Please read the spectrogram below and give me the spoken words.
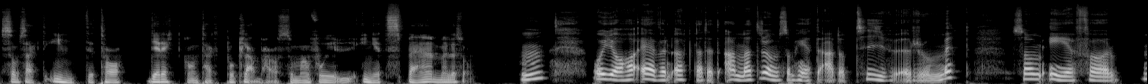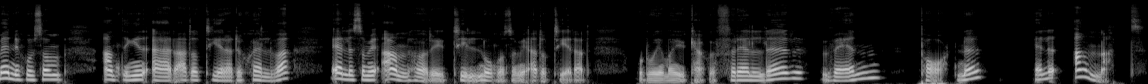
som sagt inte ta direktkontakt på Clubhouse så man får ju inget spam eller så. Mm. Och jag har även öppnat ett annat rum som heter adoptivrummet som är för människor som antingen är adopterade själva eller som är anhörig till någon som är adopterad. Och då är man ju kanske förälder, vän, partner eller annat.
